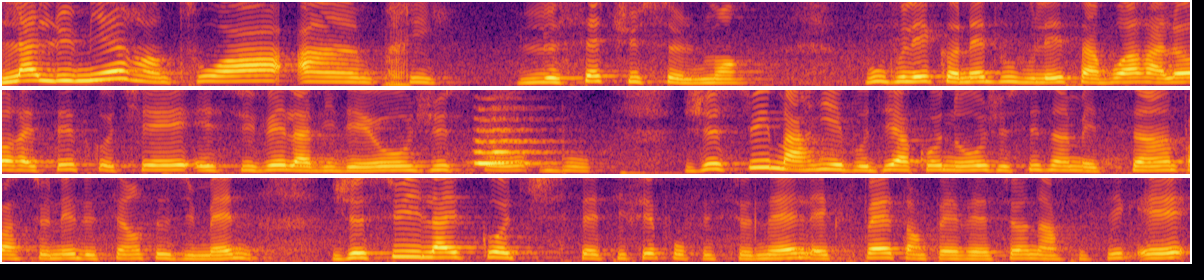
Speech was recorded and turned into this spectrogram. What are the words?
La lumière en toi a un prix. Le sais-tu seulement? Vous voulez connaître, vous voulez savoir, alors restez scotché et suivez la vidéo jusqu'au bout. Je suis Marie Evo Diacono, je suis un médecin passionné de sciences humaines. Je suis life coach certifié professionnel, experte en perversion narcissique et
